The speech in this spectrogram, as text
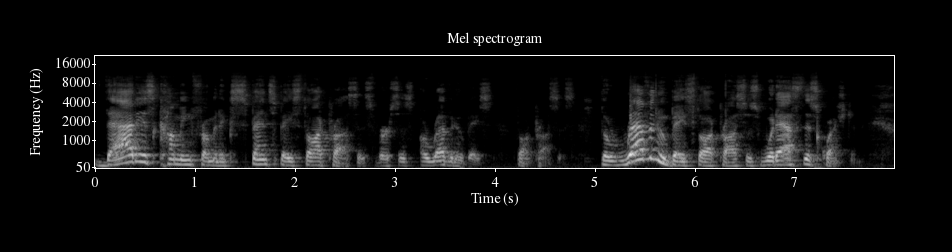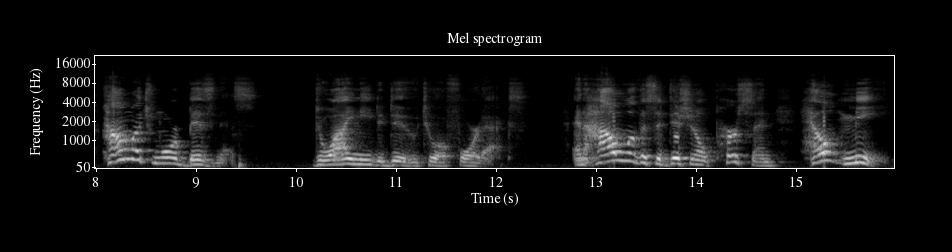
That is coming from an expense-based thought process versus a revenue-based thought process. The revenue-based thought process would ask this question. How much more business do I need to do to afford X? And how will this additional person help me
